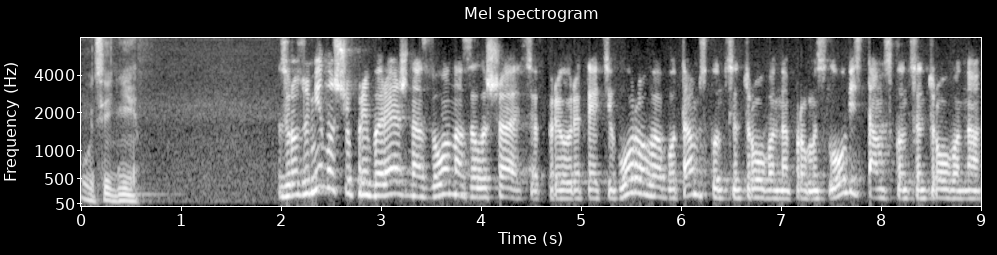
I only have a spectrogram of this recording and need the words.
у ці дні? Зрозуміло, що прибережна зона залишається в пріоритеті ворога, бо там сконцентрована промисловість, там сконцентрована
